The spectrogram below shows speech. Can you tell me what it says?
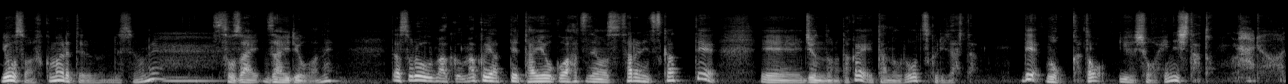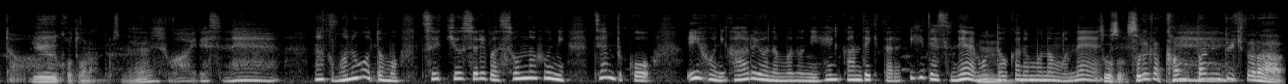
要素は含まれてるんですよね。素材、材料はね。だそれをうまくうまくやって太陽光発電をさらに使って、えー、純度の高いエタノールを作り出した。で、ウォッカという商品にしたと。なるほど。いうことなんですね。すごいですね。なんか物事も追求すればそんな風に全部こういい方に変わるようなものに変換できたらいいですね。もっと他のものもね。うん、そうそう。それが簡単にできたら、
